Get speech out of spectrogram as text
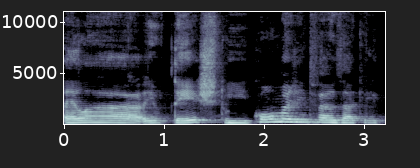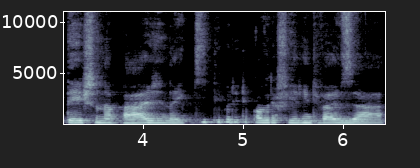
ela e o texto e como a gente vai usar aquele texto na página e que tipo de tipografia a gente vai usar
